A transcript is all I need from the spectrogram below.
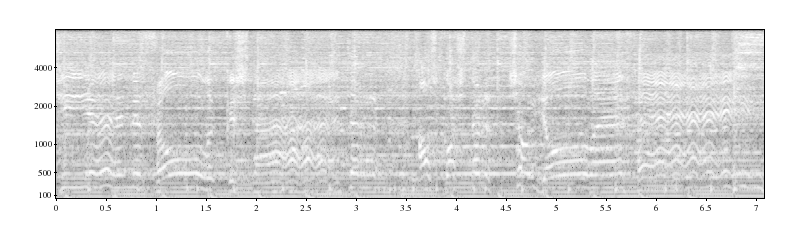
zie je een vrolijke snuiter als koster zo jol en fijn.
